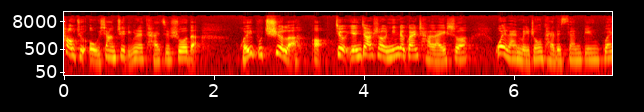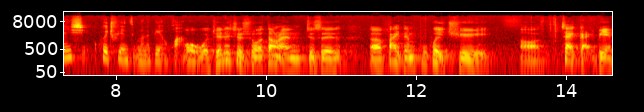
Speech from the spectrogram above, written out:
套句偶像剧里面的台词说的“回不去了”哦，就严教授您的观察来说，未来美中台的三边关系会出现怎么样的变化？哦，我觉得就是说，当然就是呃，拜登不会去啊再改变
